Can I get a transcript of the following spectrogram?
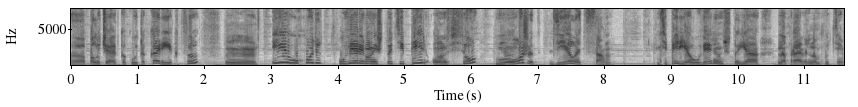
э, получает какую-то коррекцию э, и уходит уверенный, что теперь он все может делать сам. Теперь я уверен, что я на правильном пути.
